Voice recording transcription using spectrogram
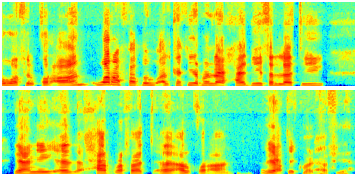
هو في القرآن ورفضوا الكثير من الأحاديث التي يعني آه، حرفت آه، القرآن. يعطيكم العافية.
